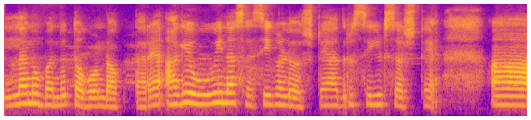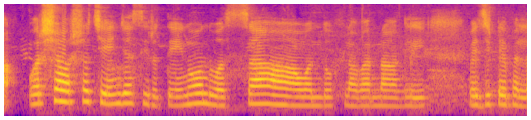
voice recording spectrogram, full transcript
ಎಲ್ಲನೂ ಬಂದು ತೊಗೊಂಡೋಗ್ತಾರೆ ಹಾಗೆ ಹೂವಿನ ಸಸಿಗಳು ಅಷ್ಟೇ, ಅದ್ರ ಸೀಡ್ಸ್ ಅಷ್ಟೇ. ವರ್ಷ ವರ್ಷ ಚೇಂಜಸ್ ಇರುತ್ತೆ. ಏನೋ ಒಂದು ಹೊಸ ಒಂದು ಫ್ಲವರ್ನಾಗಲಿ ವೆಜಿಟೇಬಲ್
